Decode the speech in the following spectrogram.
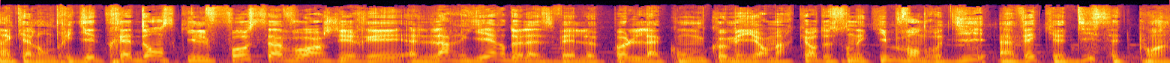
Un calendrier très dense qu'il faut savoir gérer. L'arrière de l'Asvel, Paul Lacombe, co-meilleur marqueur de son équipe vendredi avec 17 points.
